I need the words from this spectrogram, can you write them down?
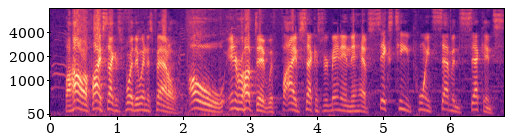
5, Valhalla, five seconds before they win this battle. Oh, interrupted with five seconds remaining. They have 16.7 seconds.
